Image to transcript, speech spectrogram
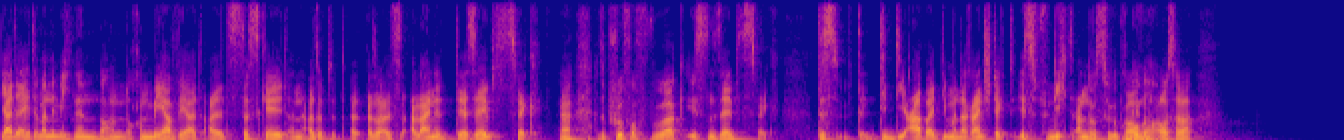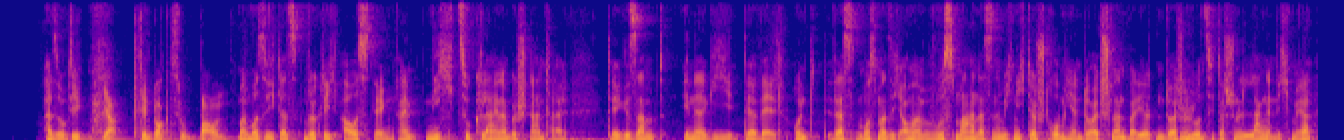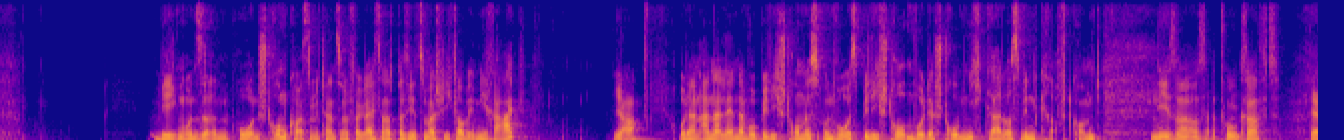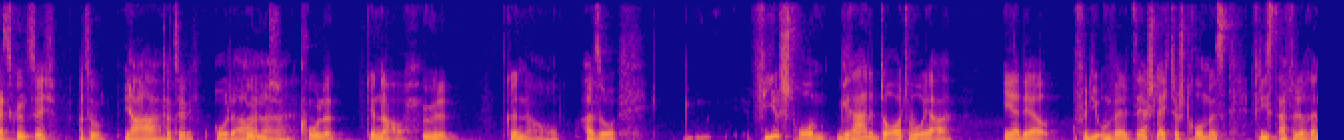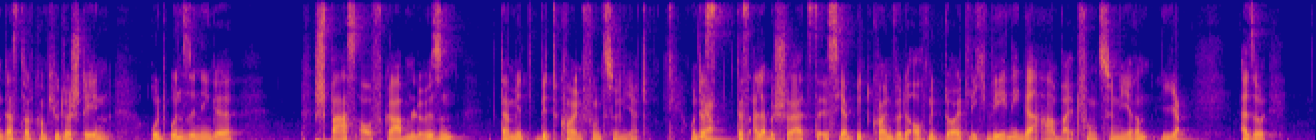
Ja, da hätte man nämlich einen, noch, noch einen Mehrwert als das Geld, an, also, also als alleine der Selbstzweck. Ja? Also Proof of Work ist ein Selbstzweck. Das, die, die Arbeit, die man da reinsteckt, ist für nichts anderes zu gebrauchen, genau. außer also, die, ja, den Block zu bauen. Man muss sich das wirklich ausdenken. Ein nicht zu kleiner Bestandteil der Gesamtenergie der Welt. Und das muss man sich auch mal bewusst machen. Das ist nämlich nicht der Strom hier in Deutschland, weil in Deutschland mhm. lohnt sich das schon lange nicht mehr. Wegen unseren hohen Stromkosten mit internationalen Vergleich, sondern das passiert zum Beispiel, ich glaube, im Irak. Ja. Oder in anderen Ländern, wo Billigstrom ist. Und wo ist Billigstrom? Wo der Strom nicht gerade aus Windkraft kommt. Nee, sondern aus Atomkraft. Der ist günstig. Also, ja. Tatsächlich. Oder. Und äh, Kohle. Genau. Öl. Genau. Also viel Strom, gerade dort, wo er eher der für die Umwelt sehr schlechte Strom ist, fließt einfach darin, dass dort Computer stehen und unsinnige Spaßaufgaben lösen, damit Bitcoin funktioniert. Und das, ja. das Allerbescheuertste ist ja, Bitcoin würde auch mit deutlich weniger Arbeit funktionieren. Ja. Also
